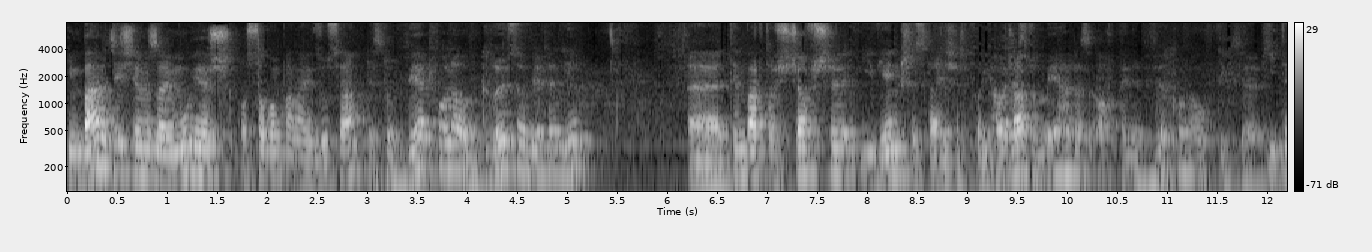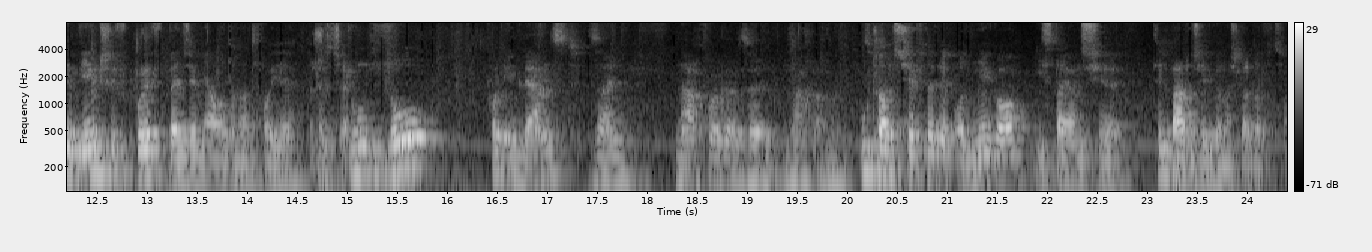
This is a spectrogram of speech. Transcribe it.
Im bardziej się zajmujesz osobą Pana Jezusa, desto wertvoller und größer wird er dir, e, tym wartościowszy i większy staje się w Twoich oczach i tym większy wpływ będzie miało to na Twoje życie. du so von ihm lernst, sein Nachfolger, sein Nachahmer. Ucząc się wtedy od Niego i stając się tym bardziej Jego naśladowcą.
